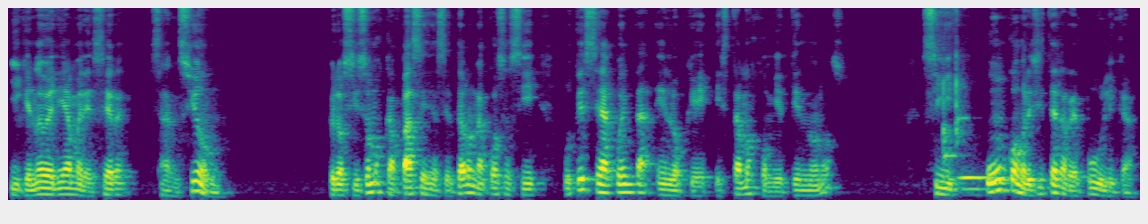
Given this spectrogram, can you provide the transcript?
y que no debería merecer sanción. Pero si somos capaces de aceptar una cosa así, ¿usted se da cuenta en lo que estamos convirtiéndonos? Si un congresista de la República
